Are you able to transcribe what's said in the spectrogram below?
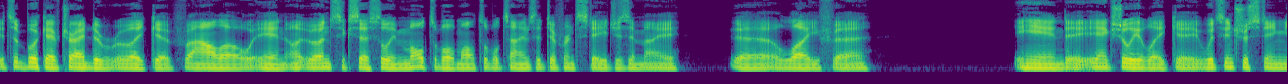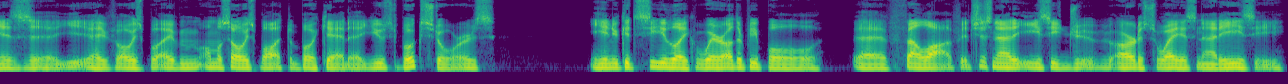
it's a book I've tried to like uh, follow and unsuccessfully multiple, multiple times at different stages in my uh, life. Uh, and actually, like, uh, what's interesting is uh, I've always, I've almost always bought the book at uh, used bookstores, and you could see like where other people fell off. It's just not an easy artist's way. It's not easy,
